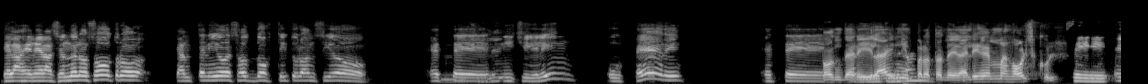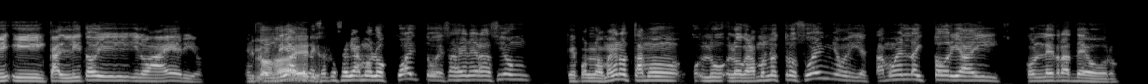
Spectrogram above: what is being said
de la generación de nosotros que han tenido esos dos títulos han sido este Michelin. Nichilín, ustedes, este Thunder y Carlitos Lightning, Lightning. pero Thunder y Lightning es más old school. sí, y, y Carlito y, y los aéreos. Entendía que nosotros seríamos los cuartos de esa generación que por lo menos estamos, lo- logramos nuestro sueño y estamos en la historia ahí con letras de oro.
